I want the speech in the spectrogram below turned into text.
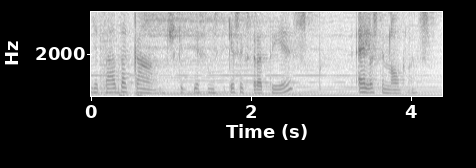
για τα ad accounts και τις διαφημιστικές εκστρατείες, έλα στην Oaklands.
